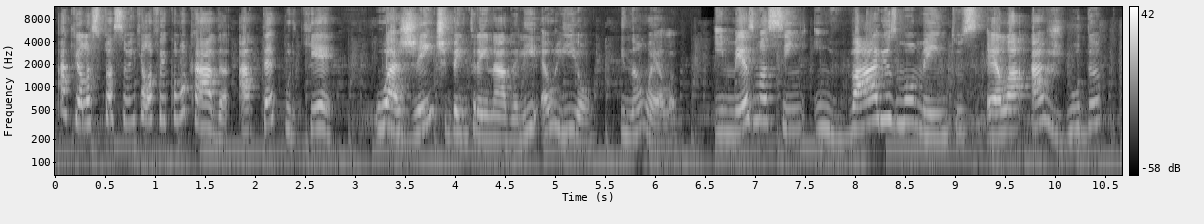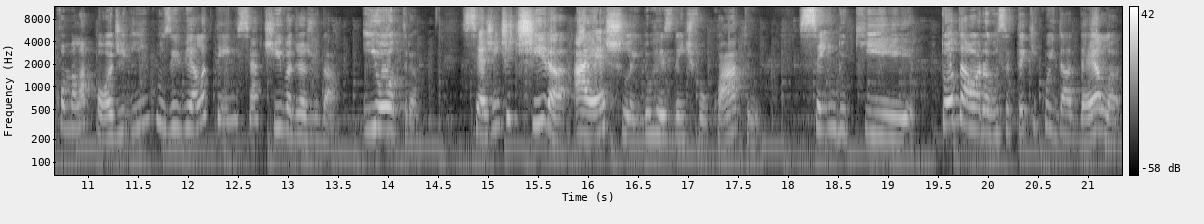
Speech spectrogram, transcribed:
àquela situação em que ela foi colocada, até porque o agente bem treinado ali é o Leon e não ela. E mesmo assim, em vários momentos, ela ajuda como ela pode, e inclusive ela tem a iniciativa de ajudar. E outra, se a gente tira a Ashley do Resident Evil 4, sendo que toda hora você tem que cuidar dela,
